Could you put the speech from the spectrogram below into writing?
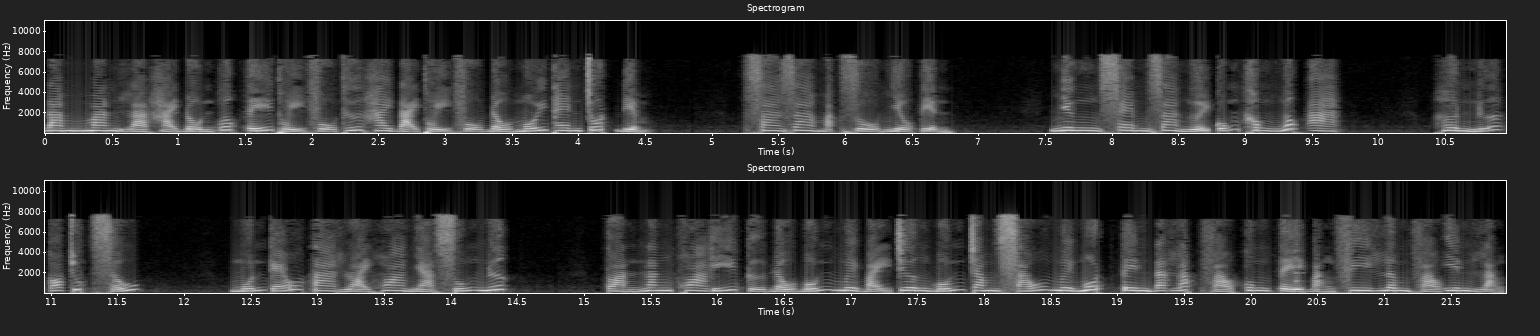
Đam Man là hải đồn quốc tế thủy vụ thứ hai đại thủy vụ đầu mối then chốt điểm. Xa ra mặc dù nhiều tiền. Nhưng xem ra người cũng không ngốc a. Hơn nữa có chút xấu. Muốn kéo ta loại hoa nhà xuống nước. Toàn năng khoa ký cử đầu 47 chương 461 tên đã lắp vào cung tề bằng phi lâm vào yên lặng.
